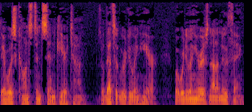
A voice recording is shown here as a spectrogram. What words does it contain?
there was constant Sankirtan. So that's what we're doing here. What we're doing here is not a new thing.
